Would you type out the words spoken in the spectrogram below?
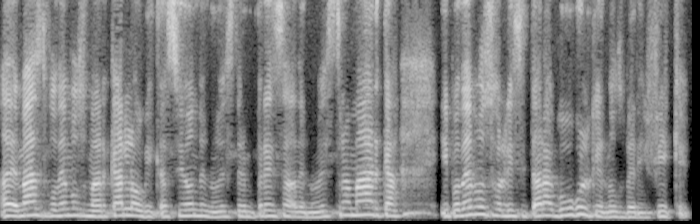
Además, podemos marcar la ubicación de nuestra empresa, de nuestra marca y podemos solicitar a Google que nos verifique.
